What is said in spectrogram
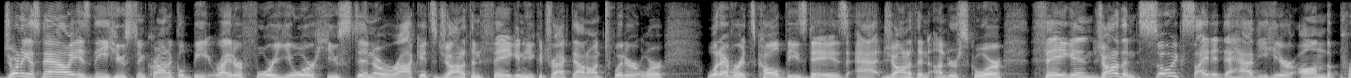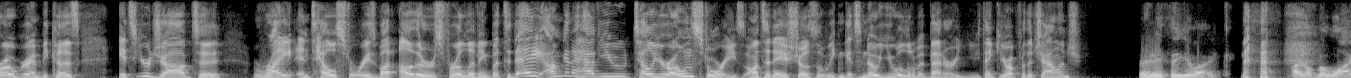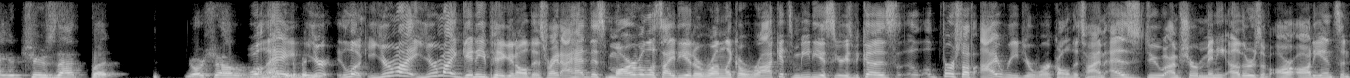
Joining us now is the Houston Chronicle beat writer for your Houston Rockets, Jonathan Feigen, who you can track down on Twitter or whatever it's called these days at Jonathan underscore Feigen. Jonathan, so excited to have you here on the program because it's your job to write and tell stories about others for a living. But today, I'm going to have you tell your own stories on today's show so we can get to know you a little bit better. You think you're up for the challenge? Anything you like. I don't know why you'd choose that, but your show. Well, hey, you're look, you're my you're my guinea pig in all this, right? I had this marvelous idea to run like a Rockets media series because uh, first off, I read your work all the time, as do I'm sure many others of our audience and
